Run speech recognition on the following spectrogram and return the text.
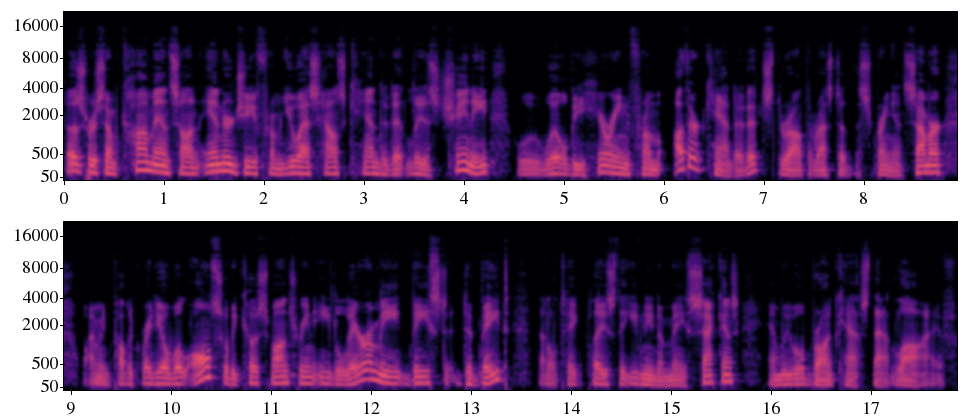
Those were some comments on energy from U.S. House candidate Liz Cheney. We will be hearing from other candidates throughout the rest of the spring and summer. Wyoming Public Radio will also be co sponsoring a Laramie based debate that'll take place the evening of May 2nd, and we will broadcast that live.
